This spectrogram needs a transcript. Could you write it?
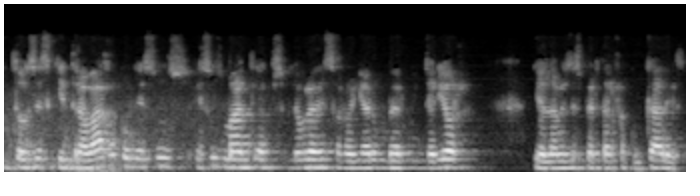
Entonces, quien trabaja con esos, esos mantras logra desarrollar un verbo interior y a la vez despertar facultades.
